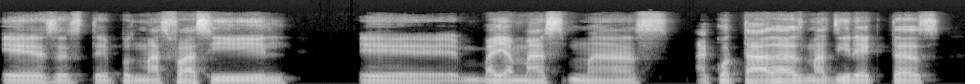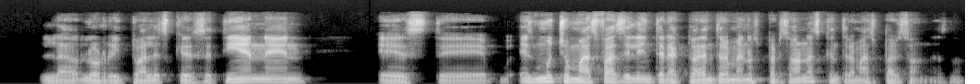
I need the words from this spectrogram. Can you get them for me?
es este, pues más fácil, eh, vaya, más, más acotadas, más directas los rituales que se tienen. Este, es mucho más fácil interactuar entre menos personas que entre más personas, ¿no?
